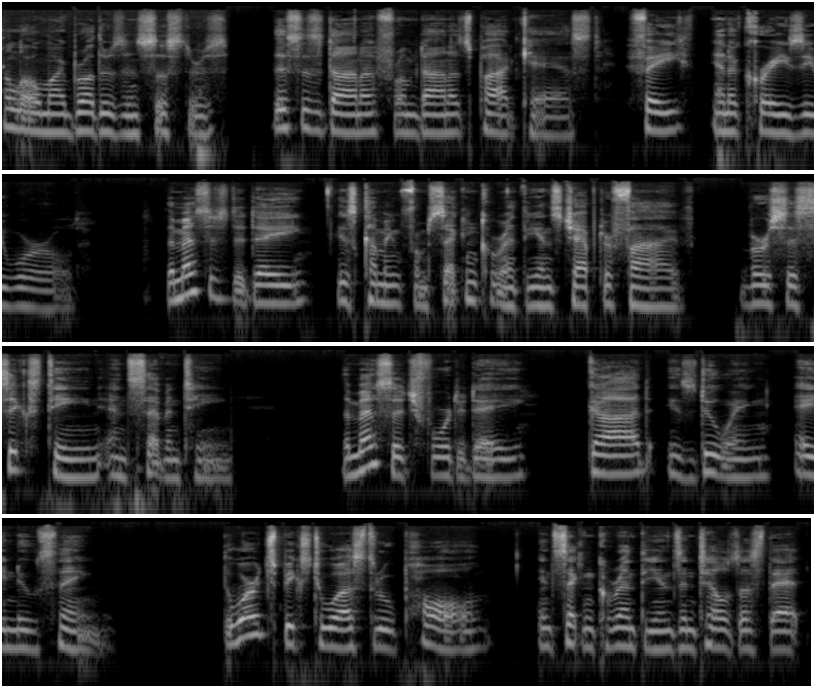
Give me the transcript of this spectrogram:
Hello, my brothers and sisters. This is Donna from Donna's podcast, Faith in a Crazy World. The message today is coming from 2 Corinthians chapter 5, verses 16 and 17. The message for today, God is doing a new thing. The word speaks to us through Paul in 2 Corinthians and tells us that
